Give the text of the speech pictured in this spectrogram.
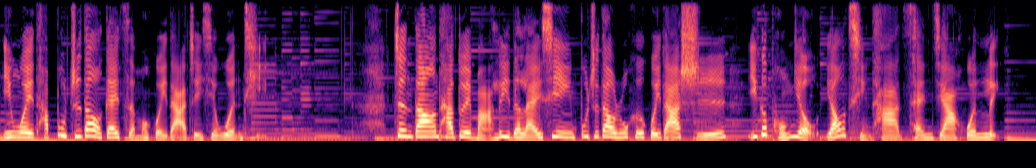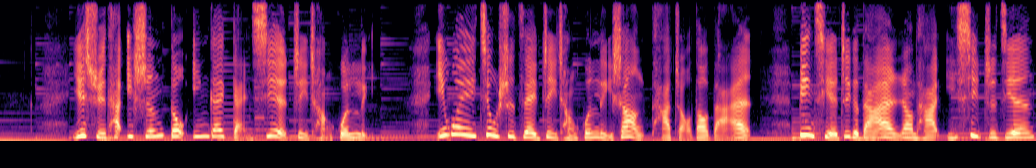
因为他不知道该怎么回答这些问题。正当他对玛丽的来信不知道如何回答时，一个朋友邀请他参加婚礼。也许他一生都应该感谢这场婚礼，因为就是在这场婚礼上，他找到答案，并且这个答案让他一夕之间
